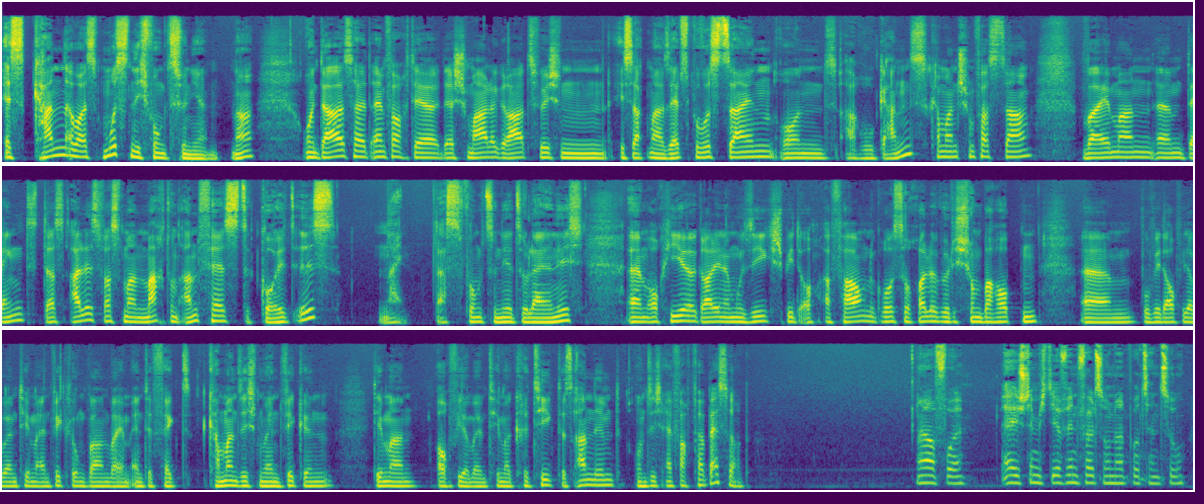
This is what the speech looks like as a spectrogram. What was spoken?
es kann, aber es muss nicht funktionieren. Ne? Und da ist halt einfach der, der schmale Grad zwischen, ich sag mal, Selbstbewusstsein und Arroganz, kann man schon fast sagen, weil man ähm, denkt, dass alles, was man macht und anfasst, Gold ist. Nein. Das funktioniert so leider nicht. Ähm, auch hier, gerade in der Musik, spielt auch Erfahrung eine große Rolle, würde ich schon behaupten. Ähm, wo wir da auch wieder beim Thema Entwicklung waren, weil im Endeffekt kann man sich nur entwickeln, indem man auch wieder beim Thema Kritik das annimmt und sich einfach verbessert. Ja, voll. Ey, stimme ich dir auf jeden Fall zu 100% zu.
